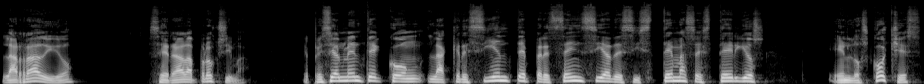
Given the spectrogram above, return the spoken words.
La radio será la próxima, especialmente con la creciente presencia de sistemas estéreos en los coches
